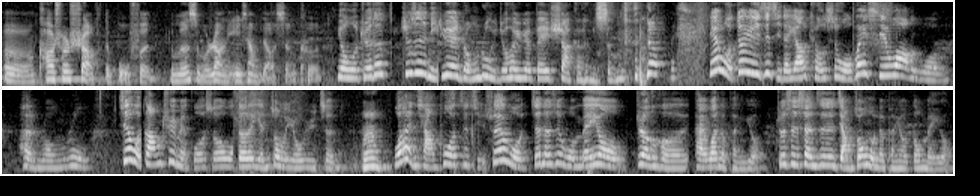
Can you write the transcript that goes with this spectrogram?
呃 culture shock 的部分，有没有什么让你印象比较深刻的？有，我觉得就是你越融入，你就会越被 shock 很深。因为我对于自己的要求是，我会希望我很融入。其实我刚去美国的时候，我得了严重的忧郁症，嗯，我很强迫自己，所以我真的是我没有任何台湾的朋友，就是甚至讲中文的朋友都没有。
